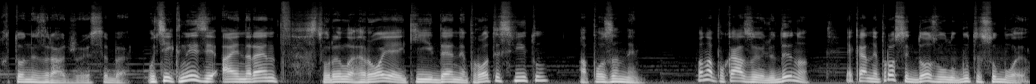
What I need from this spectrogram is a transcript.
хто не зраджує себе. У цій книзі Айн Ренд створила героя, який йде не проти світу, а поза ним. Вона показує людину, яка не просить дозволу бути собою.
